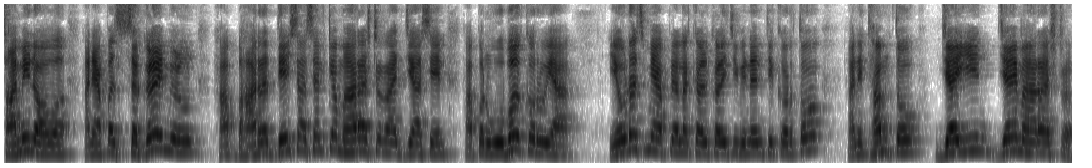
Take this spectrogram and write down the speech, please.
सामील व्हावं आणि आपण सगळे मिळून हा भारत देश असेल किंवा महाराष्ट्र राज्य असेल आपण उभं करूया. एवढंच मी आपल्याला कळकळीची विनंती करतो आणि थांबतो. जय हिंद जय महाराष्ट्र.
